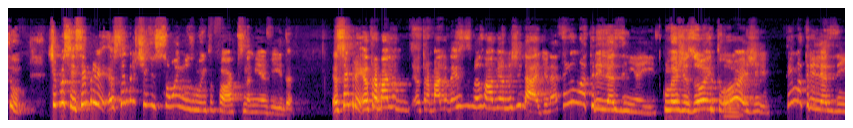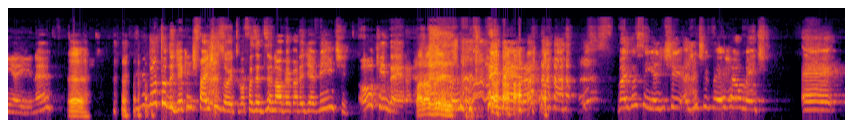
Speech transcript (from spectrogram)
muito. Tipo assim, sempre, eu sempre tive sonhos muito fortes na minha vida. Eu sempre, eu trabalho, eu trabalho desde os meus 9 anos de idade, né? Tem uma trilhazinha aí. Com meus 18 hoje, tem uma trilhazinha aí, né? É. Não é todo dia que a gente faz 18. Vou fazer 19 agora, dia 20? Ou oh, quem dera. Parabéns. quem dera. Mas assim, a gente, a gente vê realmente é,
